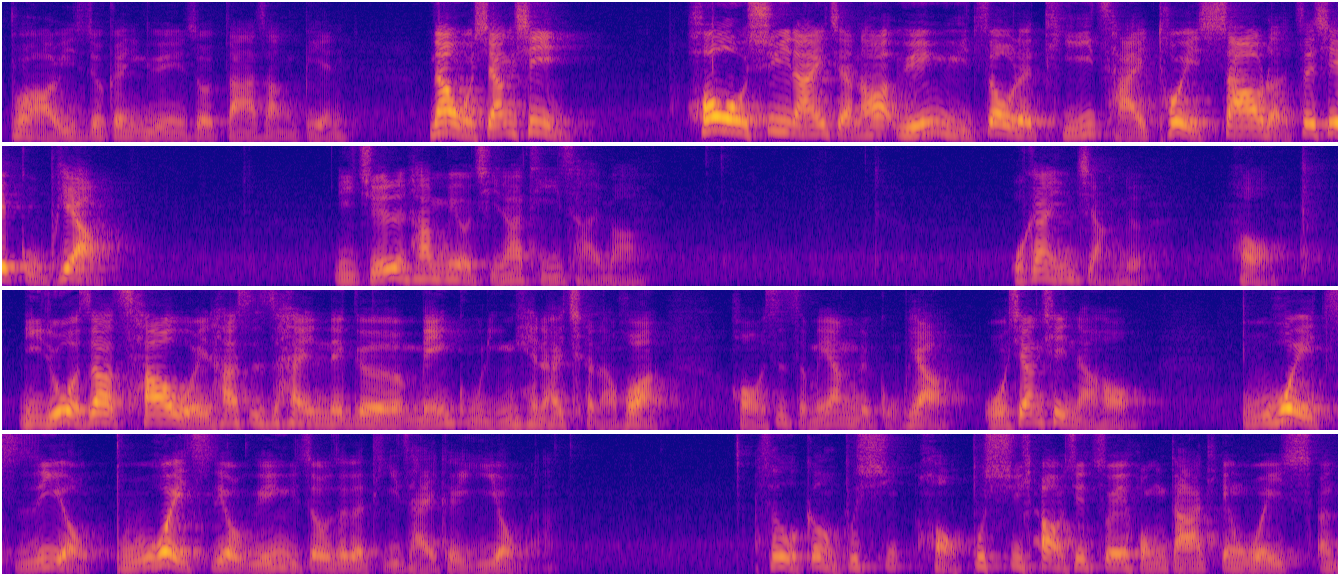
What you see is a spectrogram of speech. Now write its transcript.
不好意思就跟元宇宙搭上边。那我相信后续来讲的话，元宇宙的题材退烧了，这些股票，你觉得它没有其他题材吗？我刚已经讲了，好，你如果知道超维它是在那个美股里面来讲的话，好是怎么样的股票？我相信呢，吼。不会只有不会只有元宇宙这个题材可以用了，所以我根本不需吼不需要去追宏达天威盛。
